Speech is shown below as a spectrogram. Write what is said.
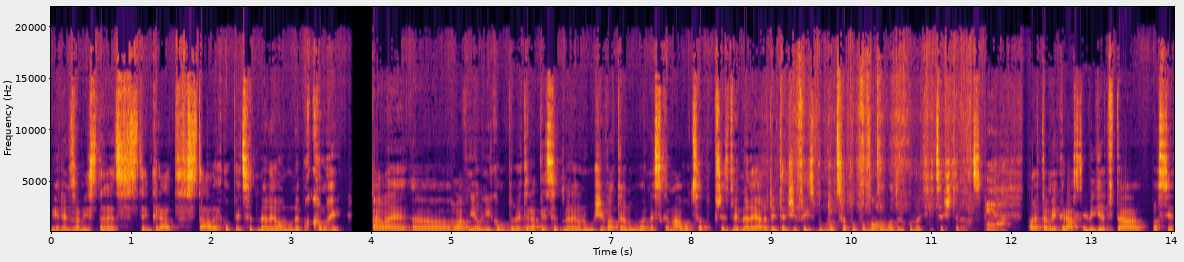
jeden zaměstnanec tenkrát stál jako 500 milionů nebo kolik. Ale uh, hlavně oni koupili teda 500 milionů uživatelů a dneska má WhatsApp přes 2 miliardy, takže Facebook WhatsAppu pomohl od roku 2014. Yeah. Ale tam je krásně vidět ta, vlastně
